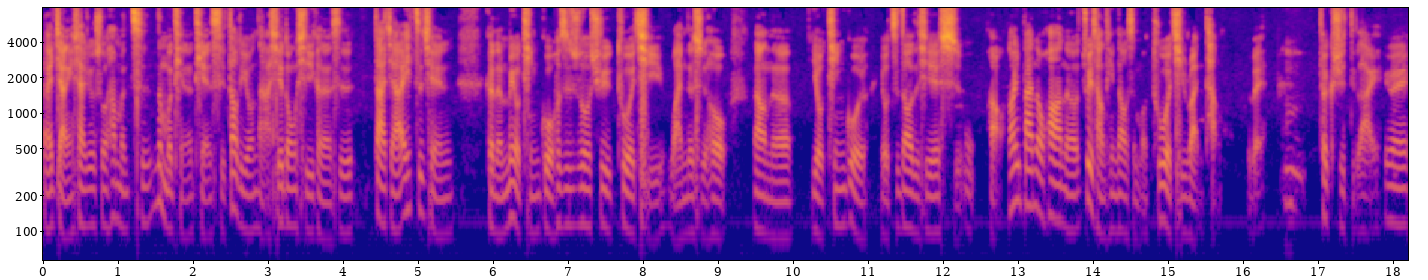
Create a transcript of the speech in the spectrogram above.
来讲一下，就是说他们吃那么甜的甜食，到底有哪些东西可能是大家哎之前。可能没有听过，或者是说去土耳其玩的时候，然后呢有听过、有知道这些食物。好，那一般的话呢，最常听到什么？土耳其软糖，对不对？嗯，Turkish delight。因为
